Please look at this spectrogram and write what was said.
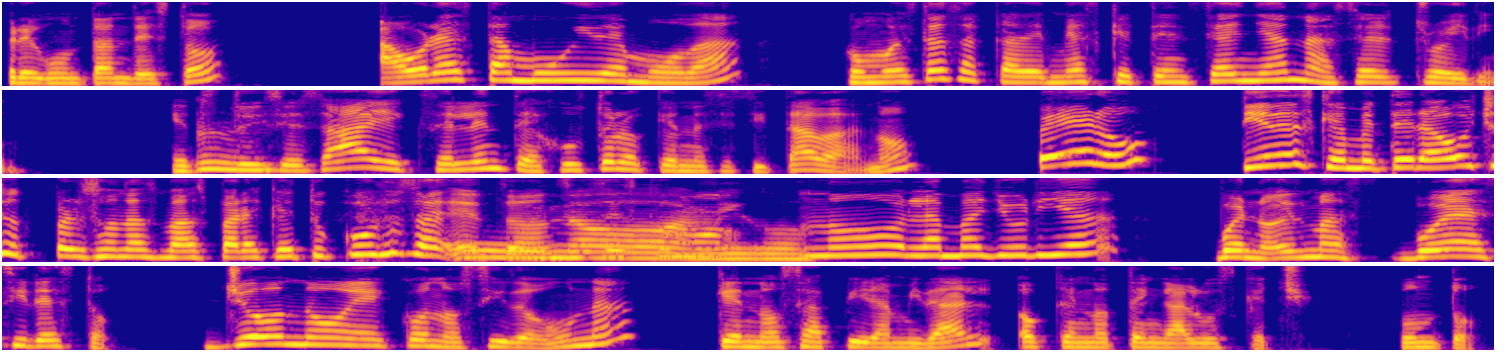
preguntan de esto. Ahora está muy de moda como estas academias que te enseñan a hacer trading. Y entonces tú Mm. dices, ay, excelente, justo lo que necesitaba, ¿no? Pero tienes que meter a ocho personas más para que tu curso... Uy, Entonces no, es como, amigo. no, la mayoría... Bueno, es más, voy a decir esto. Yo no he conocido una que no sea piramidal o que no tenga algo sketchy. Punto.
